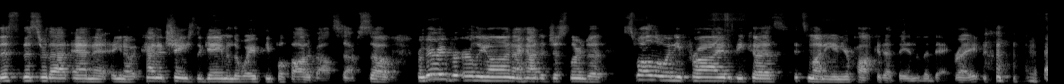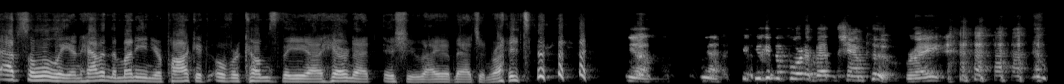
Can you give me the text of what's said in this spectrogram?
this this or that and it, you know it kind of changed the game and the way people thought about stuff. So from very early on i had to just learn to swallow any pride because it's money in your pocket at the end of the day right? Absolutely and having the money in your pocket overcomes the uh, hairnet issue i imagine right? Yeah yeah. You can afford a better shampoo right?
